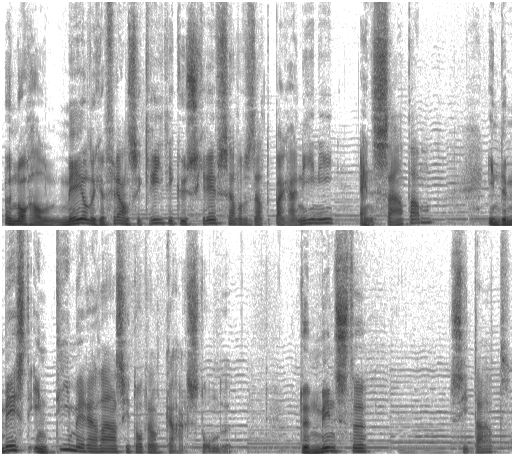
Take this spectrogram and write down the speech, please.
Een nogal melige Franse criticus schreef zelfs dat Paganini en Satan in de meest intieme relatie tot elkaar stonden. Tenminste, citaat,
